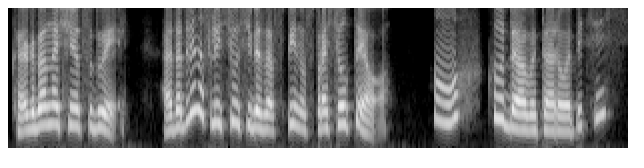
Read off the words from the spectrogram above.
«Когда начнется дуэль?» Отодвинув Люсю себе за спину, спросил Тео. «Ух, куда вы торопитесь?»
